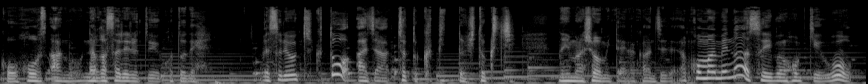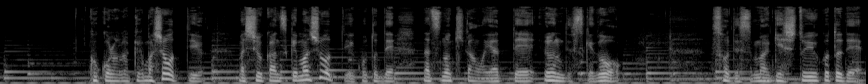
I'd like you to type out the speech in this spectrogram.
こうあの流されるということで。それを聞くとあじゃあちょっとクピッと一口飲みましょうみたいな感じでこまめな水分補給を心がけましょうっていう、まあ、習慣づけましょうっていうことで夏の期間はやってるんですけどそうです。まあ夏至ということで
